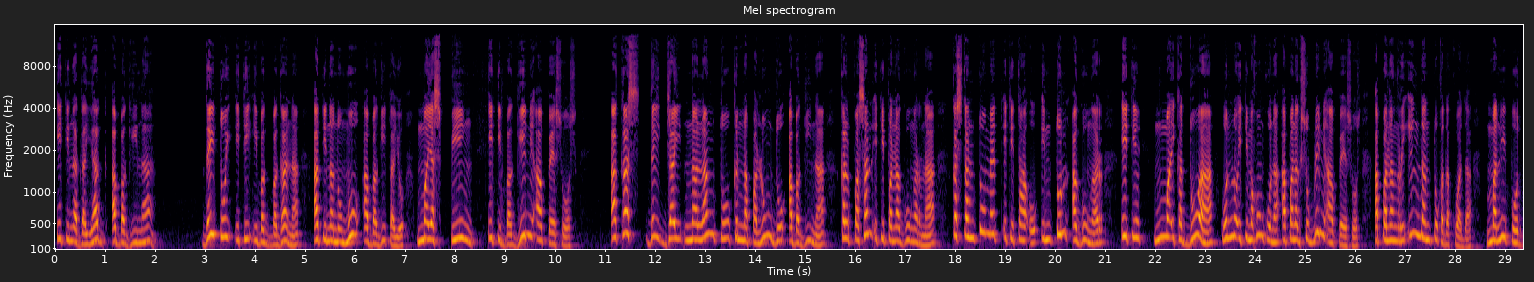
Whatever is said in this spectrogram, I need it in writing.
itinadayag abagina. Daytoy iti ibagbagana at tinanumu abagi tayo mayasping iti bagi ni Apesos akas dayjay nalang to ken napalungdo abagina kalpasan iti panagungar na kastantumet iti tao intun agungar iti maikadua wano iti makungkuna a panagsubli ni Apesos a panangriing nanto kadakwada manipod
